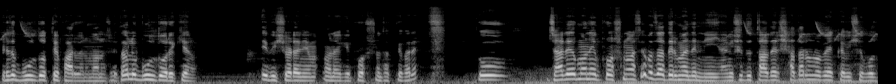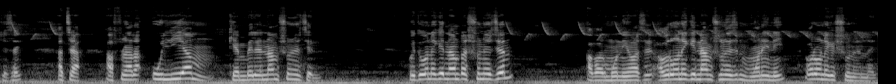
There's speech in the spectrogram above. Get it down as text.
এটা তো ভুল ধরতে পারবে না মানুষের তাহলে ভুল ধরে কেন? এই বিষয়টা নিয়ে অনেকে প্রশ্ন থাকতে পারে। তো যাদের মনে প্রশ্ন আছে বা যাদের মধ্যে নেই, আমি শুধু তাদের সাধারণভাবে একটা বিষয় বলতে চাই। আচ্ছা আপনারা উইলিয়াম ক্যাম্বেলের নাম শুনেছেন? হয়তো অনেকে নামটা শুনেছেন, আবার মনেও আছে। আবার অনেকে নাম শুনেছেন, মনে নেই, আবার অনেকে শুনেন নাই।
